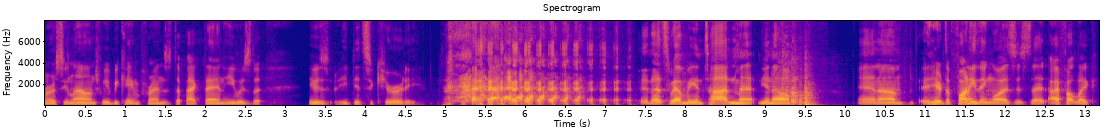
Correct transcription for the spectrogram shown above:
Mercy Lounge, we became friends. That back then he was the he was he did security. And that's where me and todd met you know? And um here the funny thing was is that i felt like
